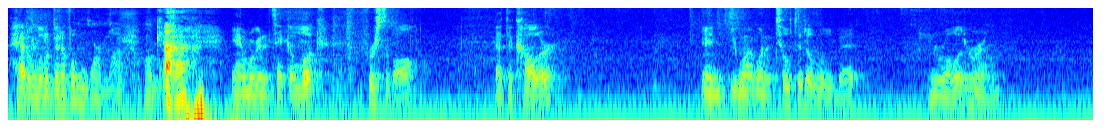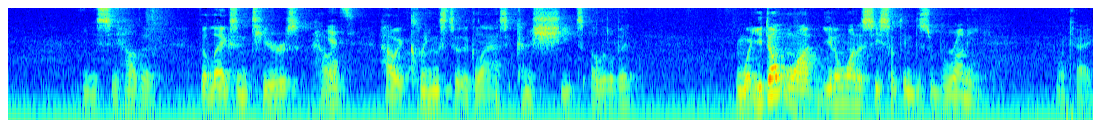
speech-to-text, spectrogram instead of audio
had a little bit of a warm-up, okay, Uh-huh. and we're going to take a look, first of all, at the color, and you might want to tilt it a little bit and roll it around, and you see how the the legs and tears how Yes. it, how it clings to the glass, it kind of sheets a little bit. And what you don't want, you don't want to see something that's runny, okay?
